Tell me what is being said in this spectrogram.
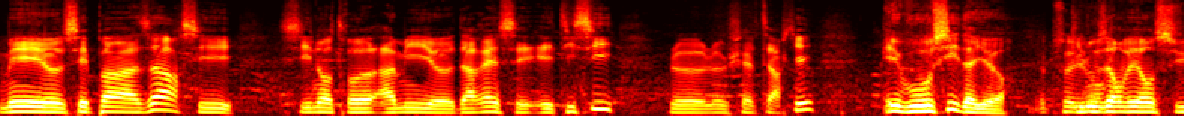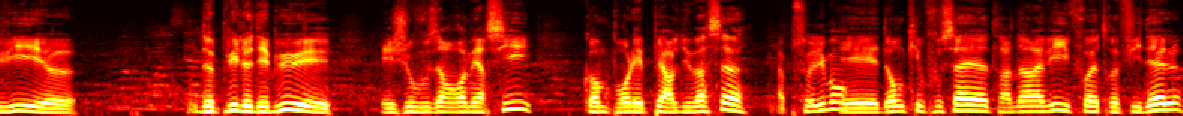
Mais c'est pas un hasard si, si notre ami euh, d'Arès est, est ici, le, le chef quartier, et vous aussi d'ailleurs, qui nous avez suivis euh, depuis le début et, et je vous en remercie, comme pour les perles du bassin. Absolument. Et donc il faut ça être dans la vie, il faut être fidèle.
